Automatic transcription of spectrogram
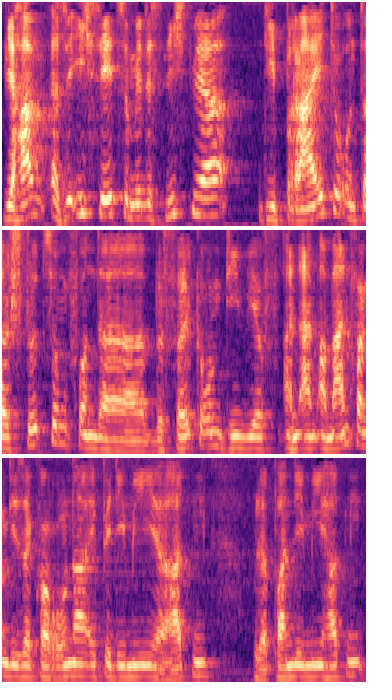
wir haben, also ich sehe zumindest nicht mehr die breite Unterstützung von der Bevölkerung, die wir an, an, am Anfang dieser Corona-Epidemie hatten oder Pandemie hatten,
